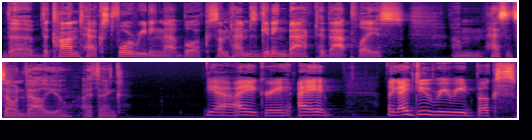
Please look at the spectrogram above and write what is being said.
the the context for reading that book sometimes getting back to that place um, has its own value. I think. Yeah, I agree. I like I do reread books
